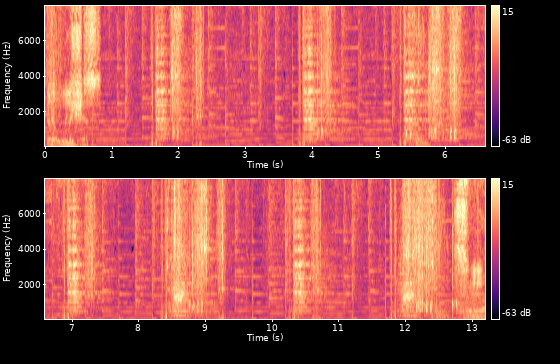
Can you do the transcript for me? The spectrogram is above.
Delicious. Sweet.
